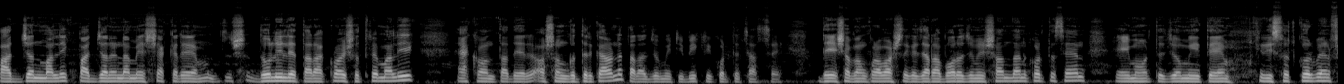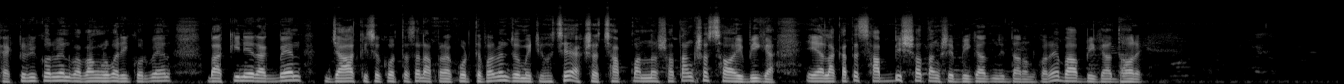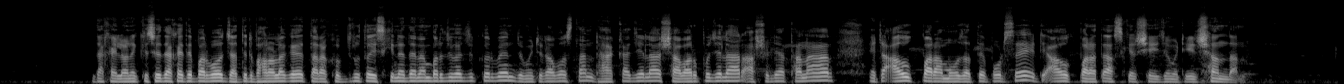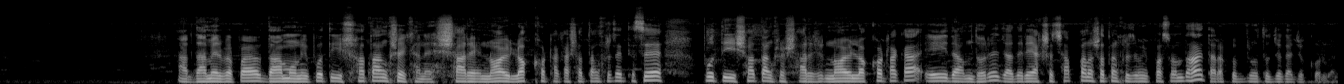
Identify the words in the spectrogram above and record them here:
পাঁচজন মালিক, পাঁচজনের নামে সেকারে দলিলে তারা ক্রয় সূত্রে মালিক। এখন তাদের অসঙ্গতির কারণে তারা জমিটি বিক্রি করতে চাচ্ছে। দেশ এবং প্রবাস থেকে যারা বড় জমির সন্ধান করতেছেন, এই মুহূর্তে জমিতে রিসোর্ট করবেন, ফ্যাক্টরি করবেন বা বাংলো বাড়ি করবেন বা কিনে রাখবেন, যা কিছু করতেছেন আপনারা করতে পারবেন। জমিটি হচ্ছে একশো ছাপ্পান্ন শতাংশ ছয় বিঘা। এই এলাকাতে ছাব্বিশ শতাংশে বিঘা নির্ধারণ করে বা বিঘা ধরে। দেখাইলে অনেক কিছু দেখাইতে পারব। যাদের ভালো লাগে, তারা খুব দ্রুত স্ক্রিনে দেয় নাম্বার যোগাযোগ করবেন। জমিটির অবস্থান ঢাকা জেলা, সাভার উপজেলার আশুলিয়া থানার। এটা আউকপাড়া মৌজাতে পড়ছে। এটি আউকপাড়াতে আজকের সেই জমিটির সন্ধান। আর দামের ব্যাপার, দাম উনি প্রতি শতাংশ এখানে সাড়ে নয় লক্ষ টাকা শতাংশ চাইতেছে। প্রতি শতাংশ সাড়ে নয় লক্ষ টাকা। এই দাম ধরে যাদের একশো ছাপ্পান্ন শতাংশ জমি পছন্দ হয়, তারা খুব দ্রুত যোগাযোগ করবেন।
